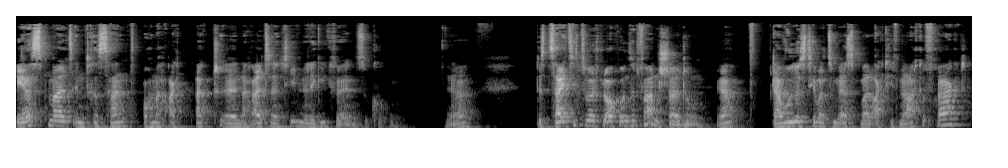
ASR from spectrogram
erstmals interessant, auch nach, äh, nach alternativen Energiequellen zu gucken. Ja, das zeigt sich zum Beispiel auch bei unseren Veranstaltungen. Ja, da wurde das Thema zum ersten Mal aktiv nachgefragt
